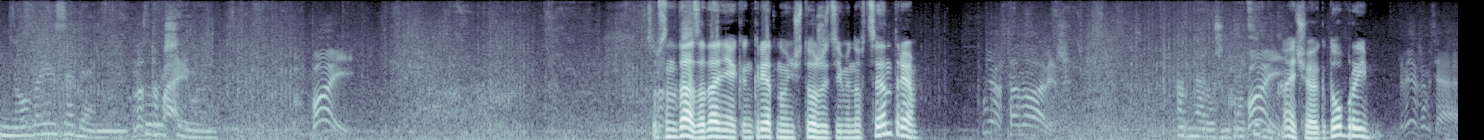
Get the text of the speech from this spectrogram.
Новое задание. Наступаем. Бой! Собственно, да, задание конкретно уничтожить именно в центре. Не остановишь. Обнаружен противник. Ну, я человек добрый, Движемся.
